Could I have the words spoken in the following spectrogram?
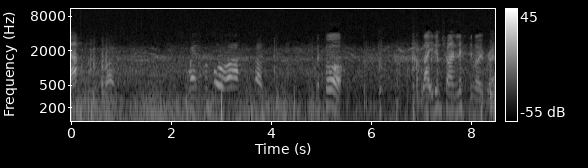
Yeah? When before or after the fence? Before. Like you didn't try and lift him over it.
